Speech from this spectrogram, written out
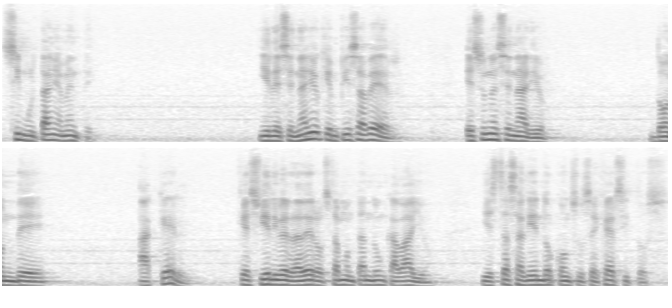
simultáneamente. Y el escenario que empieza a ver es un escenario donde aquel que es fiel y verdadero está montando un caballo y está saliendo con sus ejércitos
